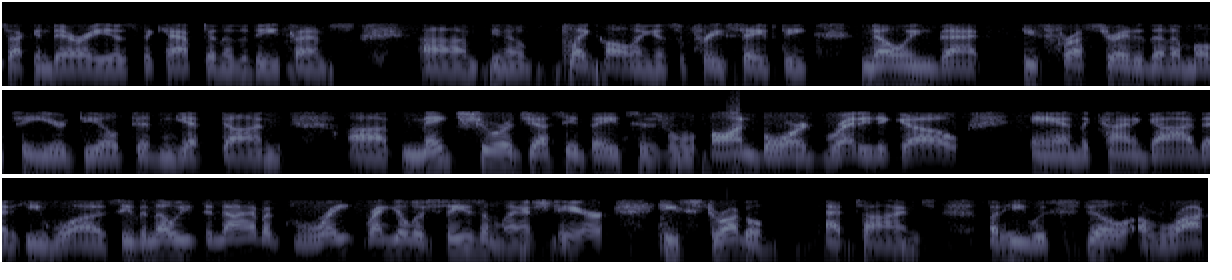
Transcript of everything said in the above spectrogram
secondary as the captain of the defense, um, you know, play calling as a free safety, knowing that he's frustrated that a multi-year deal didn't get done. Uh, make sure Jessie Bates is on board, ready to go, and the kind of guy that he was. Even though he did not have a great regular season last year, he struggled at times, but he was still a rock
